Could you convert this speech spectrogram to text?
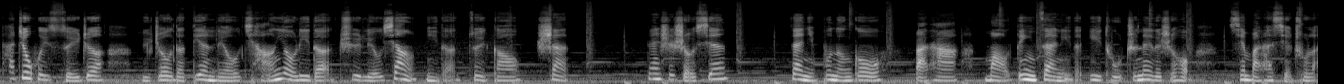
它就会随着宇宙的电流强有力的去流向你的最高善。但是首先，在你不能够。把它铆定在你的意图之内的时候，先把它写出来，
